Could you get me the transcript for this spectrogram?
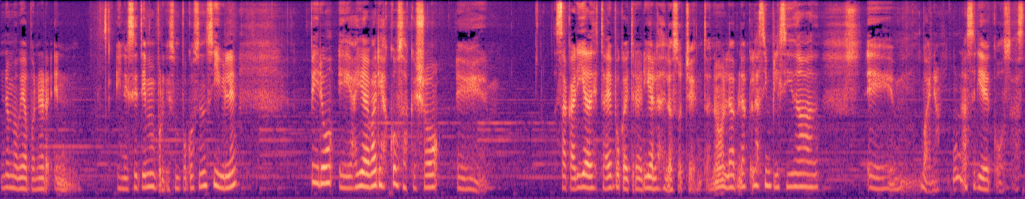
no me voy a poner en, en ese tema porque es un poco sensible, pero eh, hay varias cosas que yo eh, sacaría de esta época y traería las de los 80, ¿no? La, simplicidad, eh, bueno, una serie de cosas.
